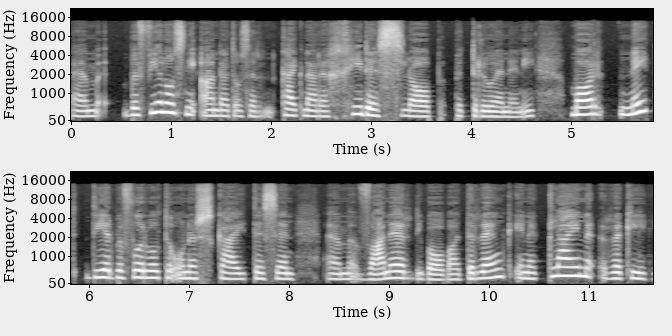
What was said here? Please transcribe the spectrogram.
ehm um, beveel ons nie aan dat ons er, kyk na rigiede slaappatrone nie, maar net deur byvoorbeeld te onderskei tussen ehm um, wanneer die baba drink en 'n klein rukkie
